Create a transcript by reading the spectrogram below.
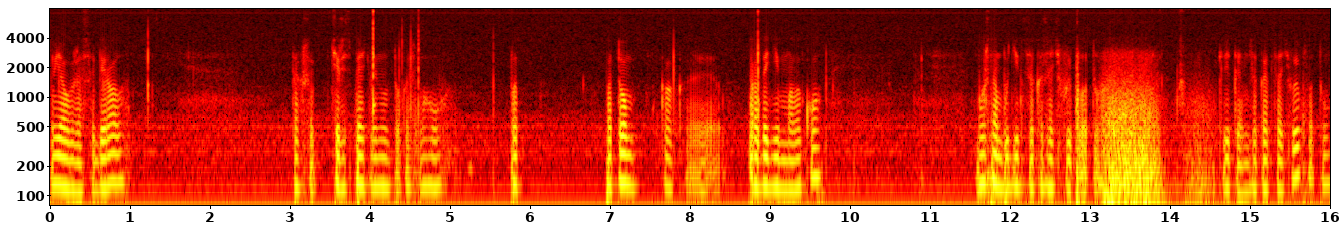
Ну, я уже собирал. Так что через 5 минут только смогу. Потом, как э, продадим молоко, можно будет заказать выплату. Кликаем заказать выплату.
